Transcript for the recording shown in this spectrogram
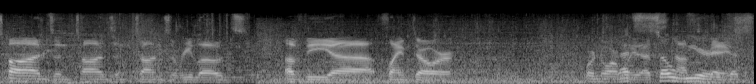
tons and tons and tons of reloads of the uh, flamethrower. Or normally That's, that's, so not the weird. case. That's,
